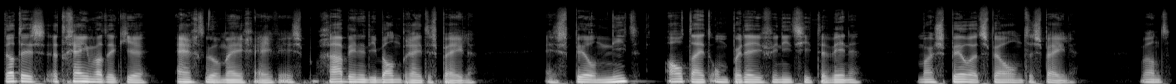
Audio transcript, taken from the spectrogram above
Dat is hetgeen wat ik je echt wil meegeven. Is ga binnen die bandbreedte spelen. En speel niet altijd om per definitie te winnen. Maar speel het spel om te spelen. Want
